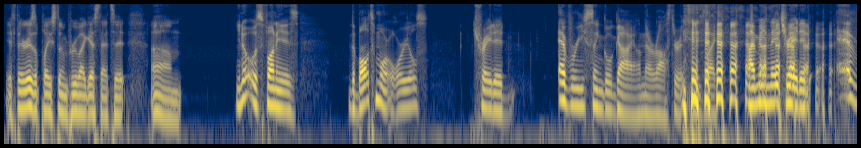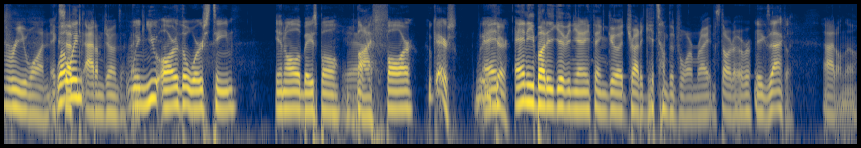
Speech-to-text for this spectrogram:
if there is a place to improve, I guess that's it. Um, You know what was funny is the Baltimore Orioles traded every single guy on their roster. It seems like. I mean, they traded everyone except when- Adam Jones. I think. when you are the worst team in all of baseball Yeah. by far, who cares? What do you An- care? anybody giving you anything good, try to get something for him, right, and start over. Exactly. I don't know,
